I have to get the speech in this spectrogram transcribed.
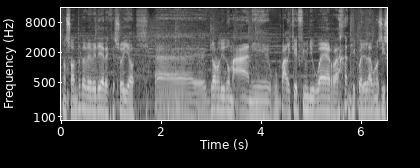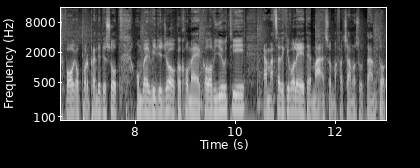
non so, andatevi a vedere, che so io, eh, Giorno di domani, un qualche film di guerra, di quelli là uno si sfoga, oppure prendete su un bel videogioco come Call of Duty ammazzate chi volete, ma insomma facciamolo soltanto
